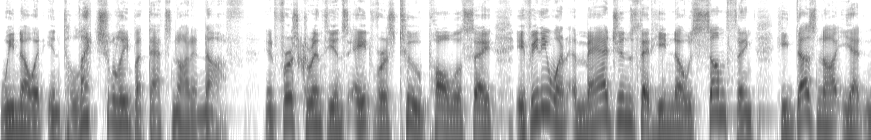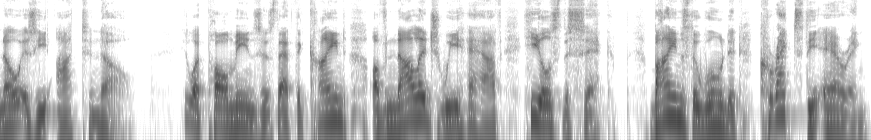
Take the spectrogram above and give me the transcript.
We know it intellectually, but that's not enough. In 1 Corinthians 8, verse 2, Paul will say, If anyone imagines that he knows something, he does not yet know as he ought to know. What Paul means is that the kind of knowledge we have heals the sick, binds the wounded, corrects the erring,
